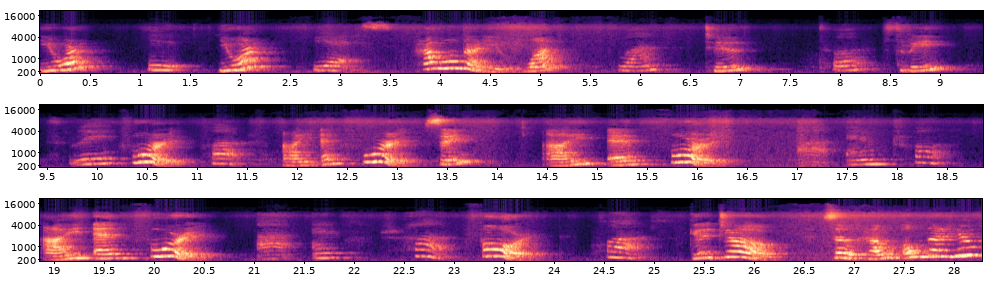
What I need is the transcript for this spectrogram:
You are? Ye- You are? Yes. How old are you? One, One, two, two, three, three, four. four. I am four. Say, I am four. I am four. I am four. I am four. Four. Four. Good job. So, how old are you?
